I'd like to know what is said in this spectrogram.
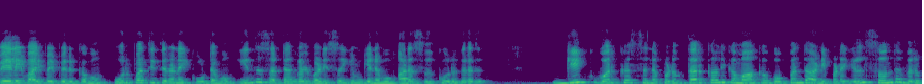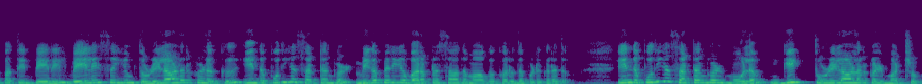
வேலைவாய்ப்பை பெருக்கவும் உற்பத்தி திறனை கூட்டவும் இந்த சட்டங்கள் வழி செய்யும் எனவும் அரசு கூறுகிறது. கிக் ஒர்க்கர்ஸ் எனப்படும் தற்காலிகமாக ஒப்பந்த அடிப்படையில் சொந்த விருப்பத்தின் பேரில் வேலை செய்யும் தொழிலாளர்களுக்கு இந்த புதிய சட்டங்கள் மிகப்பெரிய வரப்பிரசாதமாக கருதப்படுகிறது. இந்த புதிய சட்டங்கள் மூலம் கிக் தொழிலாளர்கள் மற்றும்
